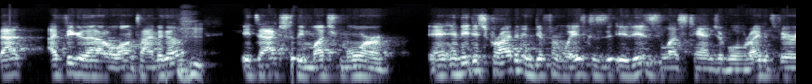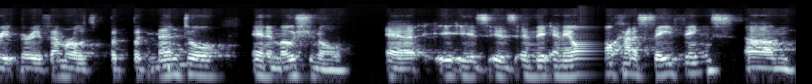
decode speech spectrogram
that I figured that out a long time ago. Mm-hmm. It's actually much more, and, and, they describe it in different ways because it is less tangible, right? It's very very ephemeral. It's, but but mental and emotional uh, is is and they and they all, all kind of say things, um,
